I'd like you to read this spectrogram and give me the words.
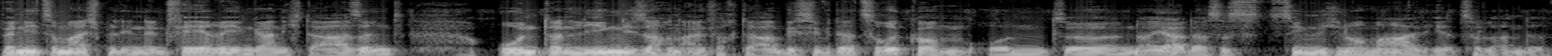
wenn die zum Beispiel in den Ferien gar nicht da sind. Und dann liegen die Sachen einfach da, bis sie wieder zurückkommen. Und äh, naja, das ist ziemlich normal hierzulande.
